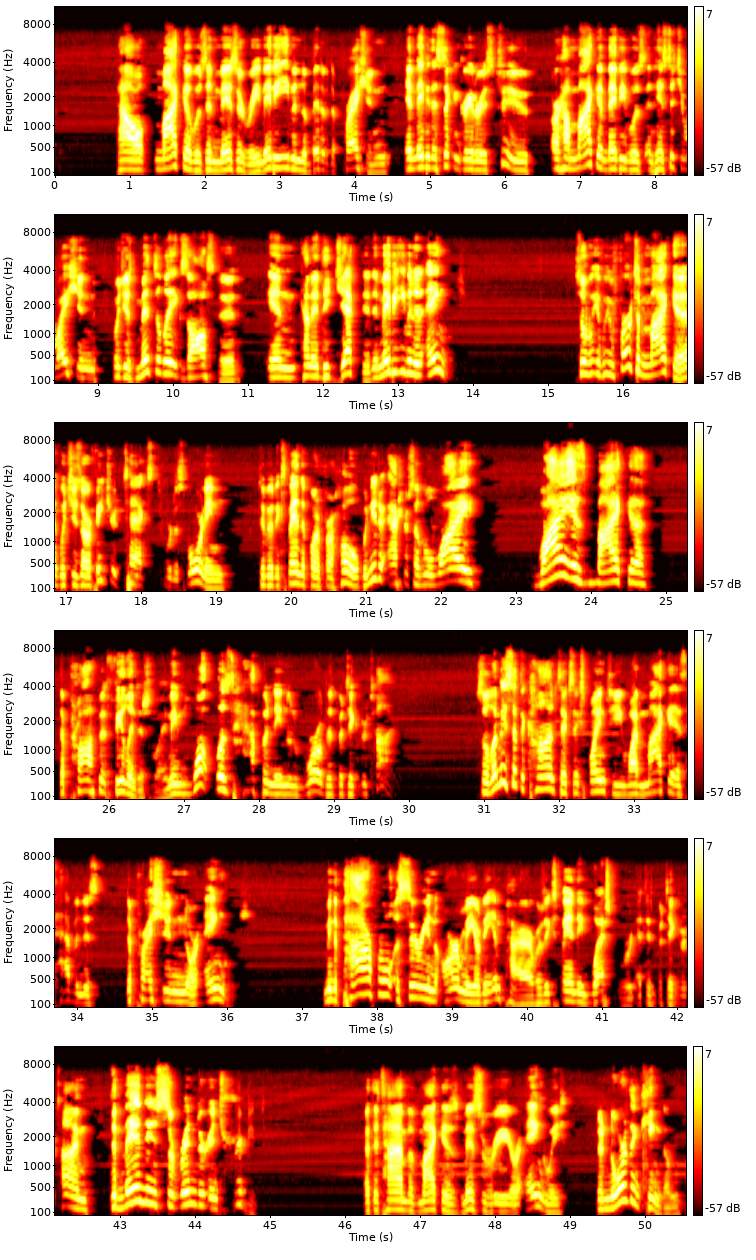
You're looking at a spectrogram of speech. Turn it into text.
how Micah was in misery, maybe even a bit of depression, and maybe the second grader is too, or how Micah maybe was in his situation, which is mentally exhausted and kind of dejected, and maybe even in anguish. So if we refer to Micah, which is our featured text for this morning, to be able to expand upon for hope, we need to ask ourselves, well, why, why is Micah the prophet feeling this way? I mean, what was happening in the world at this particular time? So let me set the context and explain to you why Micah is having this depression or anguish. I mean, the powerful Assyrian army or the empire was expanding westward at this particular time, demanding surrender and tribute. At the time of Micah's misery or anguish, the northern kingdom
